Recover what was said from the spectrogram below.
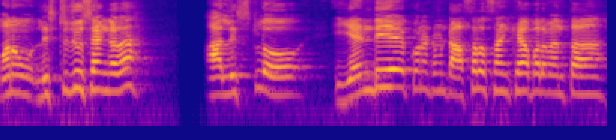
మనం లిస్టు చూసాం కదా? ఆ లిస్టులో ఎన్డీఏకు ఉన్నటువంటి అసలు సంఖ్యాబలం ఎంత?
